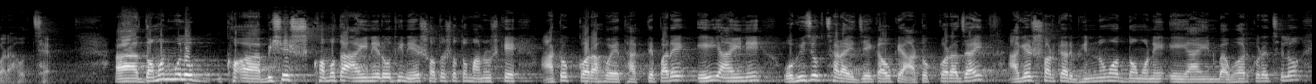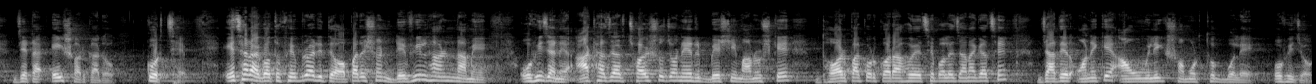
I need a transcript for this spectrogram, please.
করা হচ্ছে। দমনমূলক বিশেষ ক্ষমতা আইনের অধীনে শত শত মানুষকে আটক করা হয়ে থাকতে পারে। এই আইনে অভিযোগ ছাড়াই যে কাউকে আটক করা যায়, আগের সরকার ভিন্নমত দমনে এই আইন ব্যবহার করেছিল, যেটা এই সরকারও করছে। এছাড়া গত ফেব্রুয়ারিতে অপারেশন ডেভিল হার্ন নামে অভিযানে আট হাজার ছয়শো জনের বেশি মানুষকে ধরপাকড় করা হয়েছে বলে জানা গেছে, যাদের অনেকে আওয়ামী লীগ সমর্থক বলে অভিযোগ।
